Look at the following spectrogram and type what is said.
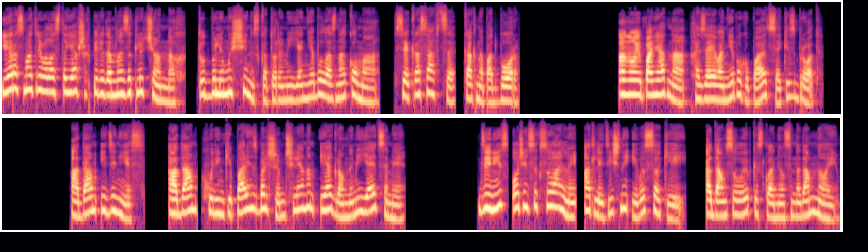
Я рассматривала стоявших передо мной заключенных. Тут были мужчины, с которыми я не была знакома. Все красавцы, как на подбор. Оно и понятно, хозяева не покупают всякий сброд. Адам и Денис. Адам – худенький парень с большим членом и огромными яйцами. Денис очень сексуальный, атлетичный и высокий. Адам с улыбкой склонился надо мной.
